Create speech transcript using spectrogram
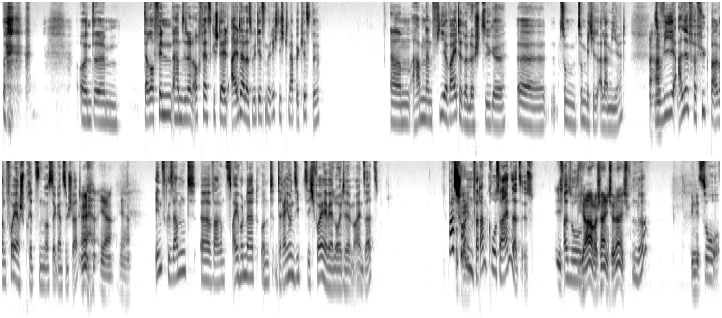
Und ähm, daraufhin haben sie dann auch festgestellt, Alter, das wird jetzt eine richtig knappe Kiste. Ähm, haben dann vier weitere Löschzüge äh, zum, zum Michel alarmiert. Aha. Sowie alle verfügbaren Feuerspritzen aus der ganzen Stadt. Ja, ja. Insgesamt äh, waren 273 Feuerwehrleute im Einsatz. Was okay. schon ein verdammt großer Einsatz ist. Ich, also, ja, wahrscheinlich, oder? Ich ne? bin jetzt so.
